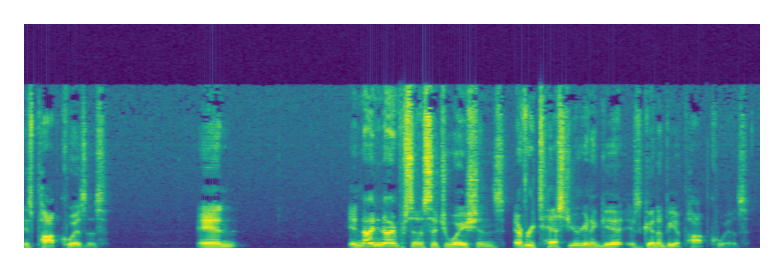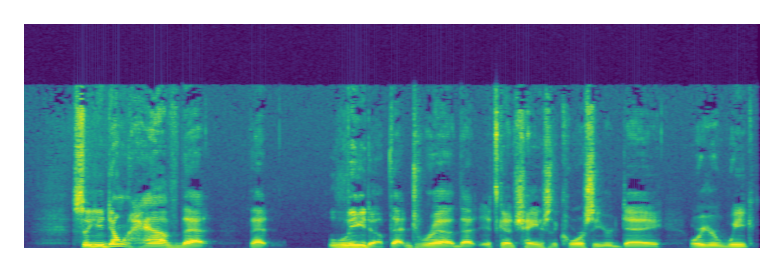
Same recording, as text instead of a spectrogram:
is pop quizzes. And in 99% of situations, every test you're going to get is going to be a pop quiz. So you don't have that that lead up, that dread that it's going to change the course of your day or your week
